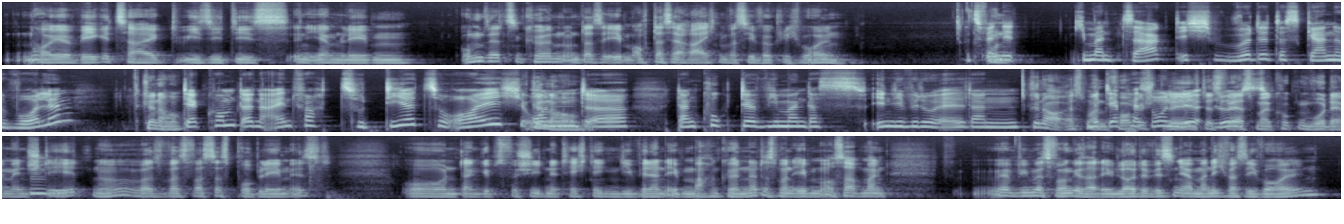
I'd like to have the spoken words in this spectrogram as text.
neue Wege zeigt, wie sie dies in ihrem Leben umsetzen können und dass sie eben auch das erreichen, was sie wirklich wollen. Als wenn und, jemand sagt, ich würde das gerne wollen, Genau. Der kommt dann einfach zu dir, zu euch genau. und äh, dann guckt er, wie man das individuell dann genau, erstmal der Vorgespräch, dass wir erstmal gucken, wo der Mensch mhm. steht, ne? was, was, was das Problem ist. Und dann gibt es verschiedene Techniken, die wir dann eben machen können, ne? dass man eben auch sagt, man, wie wir es vorhin gesagt haben, die Leute wissen ja immer nicht, was sie wollen.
